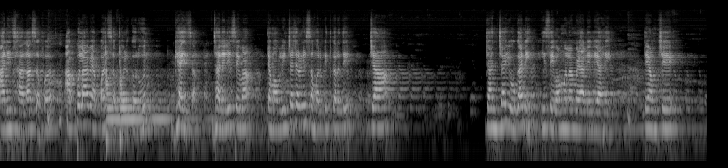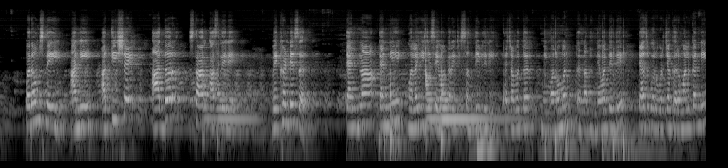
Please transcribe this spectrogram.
आणि झाला सफळ आपला व्यापार सफळ करून घ्यायचा. झालेली सेवा त्या माऊलींच्या चरणी समर्पित करते. ज्या ज्यांच्या योगाने ही सेवा मला मिळालेली आहे. ते आमचे परमस्नेही आणि अतिशय आदर स्थान असलेले वेखंडे सर त्यांना त्यांनी मला ही जी सेवा करायची संधी दिली त्याच्याबद्दल मी मनोमन त्यांना धन्यवाद देते. त्याचबरोबरच्या घरमालकांनी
